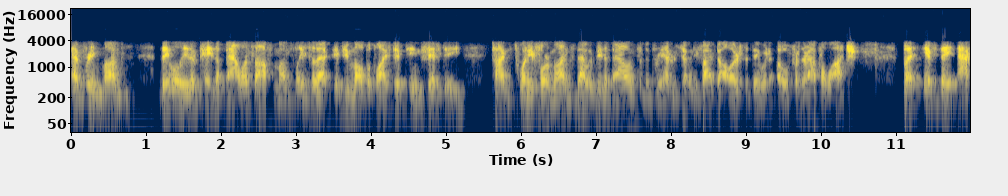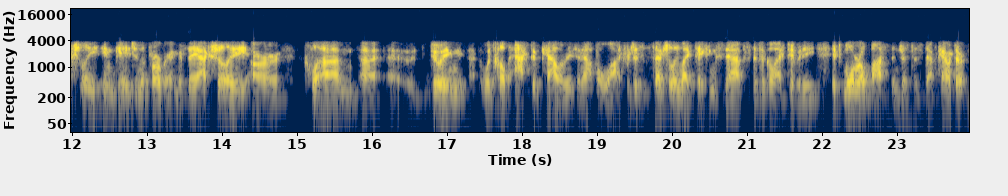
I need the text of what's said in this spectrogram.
every month they will either pay the balance off monthly, so that if you multiply 1550 times 24 months, that would be the balance of the $375 that they would owe for their Apple Watch. But if they actually engage in the program, if they actually are um, uh, doing what's called active calories in Apple Watch, which is essentially like taking steps, physical activity. It's more robust than just a step counter.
